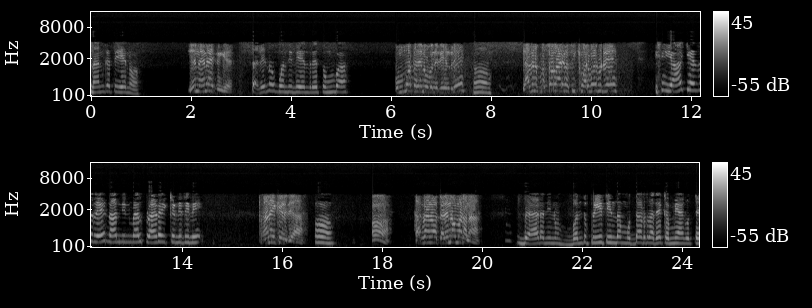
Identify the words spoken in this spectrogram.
ನನ್ ಗತಿ ಏನು? ಏನ್ ಏನಾಯ್ತು ನಿಂಗೆ? ತಲೆನೋವು ಬಂದಿದೆ ಅಂದ್ರೆ ತುಂಬಾ ತುಂಬಾ ತಲೆನೋವು ಬಂದಿದೆ ಅಂದ್ರೆ? ಹ್ಮ್ ಯಾವ್ದನ್ನ ಬಸ್ ಲಾರಿಗ ಸಿಕ್ಕಿ ಹೊರಗೋಗ್ಬಿಡ್ರಿ. ಯಾಕೆ ಅಂದ್ರೆ ನಾನ್ ನಿನ್ ಮೇಲೆ ಪ್ರಾಣ ಇಟ್ಕೊಂಡಿದೀನಿ ಪ್ರಾಣ ಇಟ್ಕೊಂಡಿದ್ಯಾ? ಹಾಗಾದ್ರೆ ನಾವು ತಲೆನೋವು ಮಾಡೋಣ? ಬೇಡ ನೀನು ಬಂದು ಪ್ರೀತಿಯಿಂದ ಮುದ್ದಾಡಿದ್ರೆ ಅದೇ ಕಮ್ಮಿ ಆಗುತ್ತೆ.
